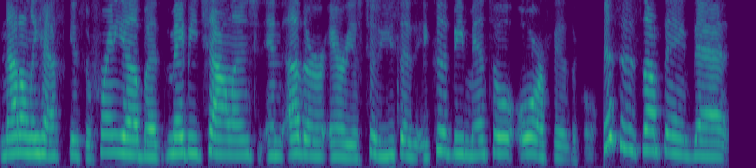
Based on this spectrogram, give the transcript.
not only have schizophrenia, but may be challenged in other areas too. You said it could be mental or physical. This is something that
